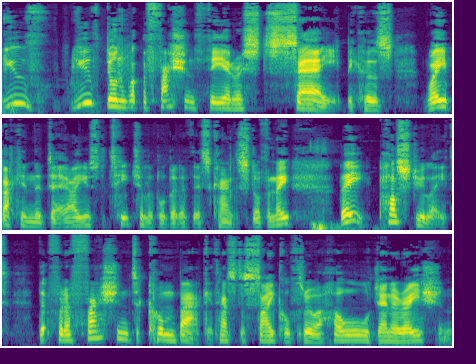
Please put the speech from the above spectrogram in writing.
you've you've done what the fashion theorists say because way back in the day I used to teach a little bit of this kind of stuff and they they postulate that for a fashion to come back it has to cycle through a whole generation.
